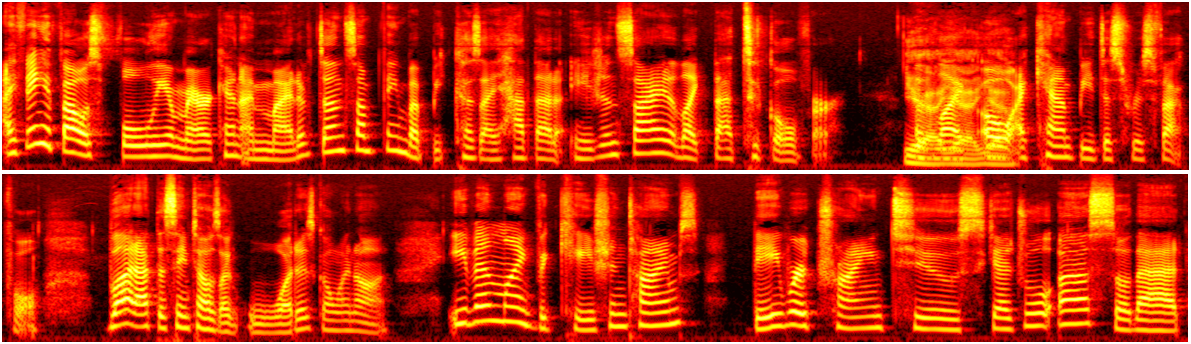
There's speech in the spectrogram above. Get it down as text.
I think if I was fully American, I might have done something, but because I had that Asian side, like that took over Yeah. of like, yeah. oh, yeah. I can't be disrespectful. But at the same time, I was like, what is going on? Even like vacation times, they were trying to schedule us so that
